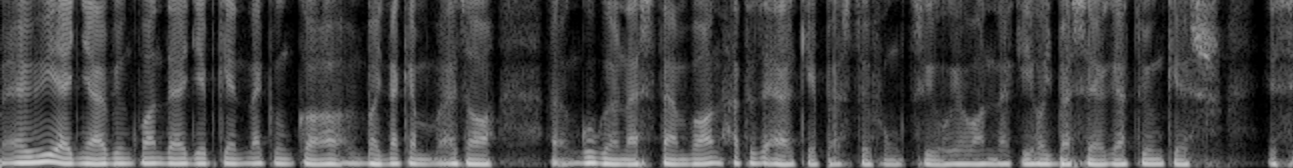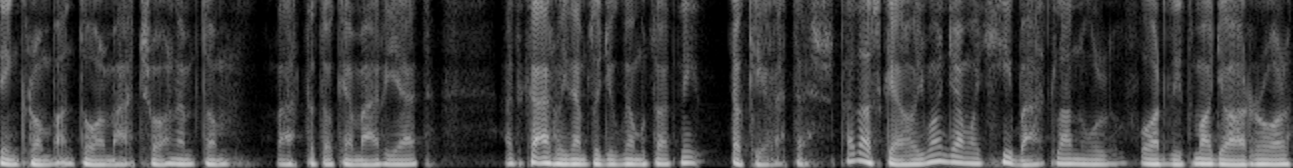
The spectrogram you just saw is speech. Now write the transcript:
hülye egy nyelvünk van, de egyébként nekünk, a, vagy nekem ez a Google Nest-en van, hát ez elképesztő funkciója van neki, hogy beszélgetünk, és, és szinkronban tolmácsol. Nem tudom, láttatok-e már ilyet? Hát kár, hogy nem tudjuk bemutatni, tökéletes. Tehát azt kell, hogy mondjam, hogy hibátlanul fordít magyarról,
